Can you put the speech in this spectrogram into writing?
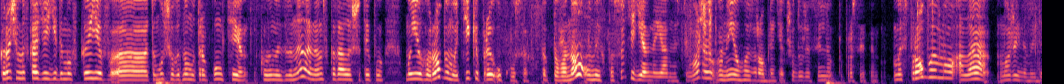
Коротше, ми з Катєю їдемо в Київ, е, тому що в одному травпункті, коли ми дзвонили, нам сказали, що типу ми його робимо тільки при укусах. Тобто воно у них по суті є в наявності. Може, вони його зроблять, якщо дуже сильно попросити. Ми спробуємо, але може й не вийде.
